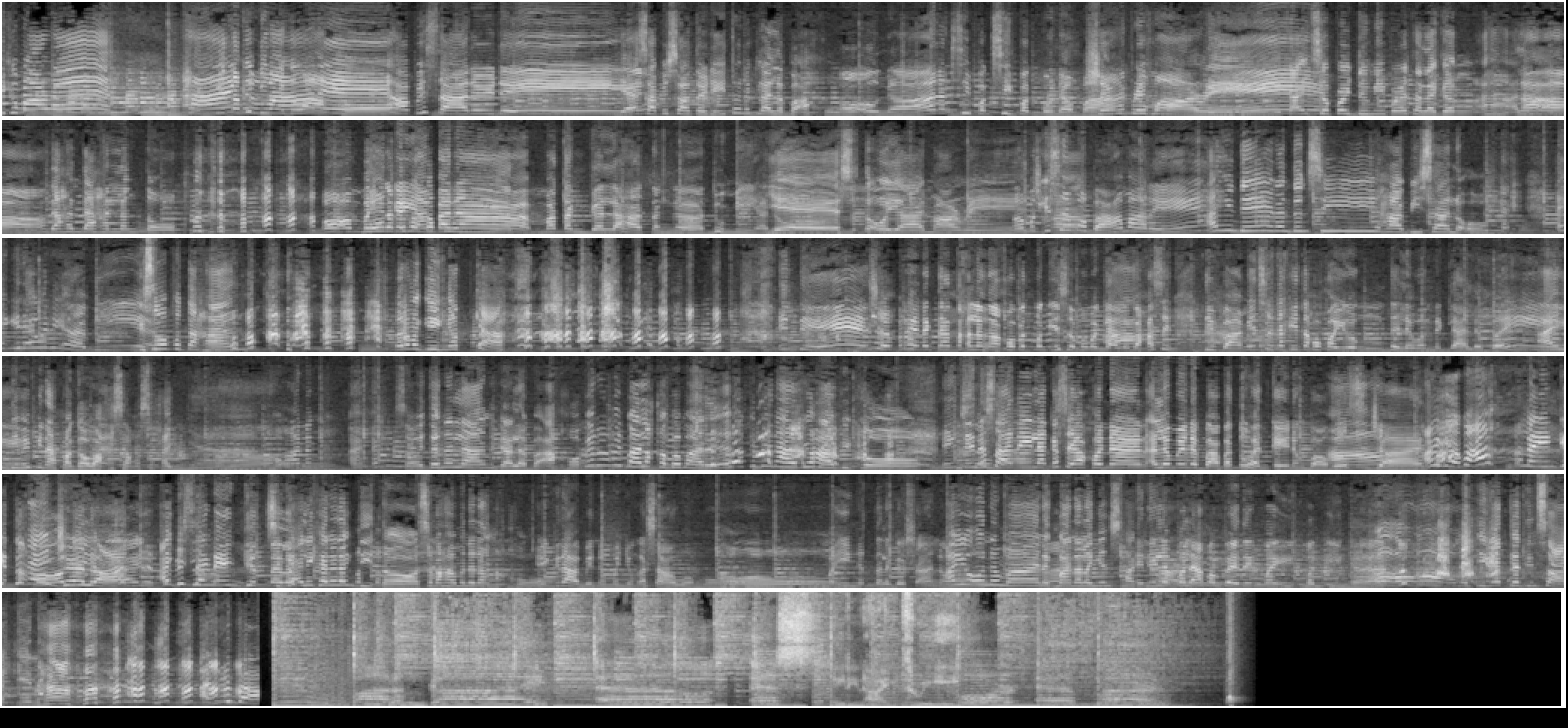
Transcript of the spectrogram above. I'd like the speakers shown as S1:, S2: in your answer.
S1: Hoy, Kumare! Hi, Kita mo ginagawa ko. Happy Saturday!
S2: Yes, happy Saturday. Ito, naglalaba ako.
S1: Oo nga, nang sipag-sipag mo naman.
S2: Siyempre, Kumare. Kahit super dumi, pero talagang, ah, alam mo,
S1: Ah, ah.
S2: dahan-dahan lang to.
S1: Oo,
S2: mahirap
S1: matanggal lahat ng ah, dumi. Ano?
S2: Yes, totoo yan, Mare.
S1: Ah, mag-isa
S2: Tsaka-
S1: mo ba, Mare?
S2: Ay, hindi. Nandun si Habi sa loob.
S1: Ay, ginawa ni Abby.
S2: Gusto mo puntahan? Para mag-ingat ka.
S1: Hindi. Siyempre, nagtataka lang ako ba't mag-isa mo maglalaba. Kasi, di ba, minsan nakita ko kayong dalawang naglalaba eh.
S2: Ay, hindi may pinapagawa kasi ako sa kanya.
S1: Ah,
S2: Oo.
S1: anong-
S2: ito na lang, naglalaba ako. Pero may balak ka ba, Mare? Bakit hinahanap yung hobby ko?
S1: Hindi,
S2: Gusto
S1: nasanay lang kasi ako na, alam mo yung nagbabatuhan kayo ng bubbles
S2: Ah.
S1: dyan. Ay, ba? Nainggit ako.
S2: Na-enjoy
S1: ganun.
S2: yan?
S1: Ay, biglang nainggit na
S2: Sige,
S1: lang.
S2: alika na lang dito. Samahan mo na lang ako.
S1: Eh, grabe naman yung asawa mo.
S2: Oo.
S1: Oo, maingat talaga siya, no?
S2: Ay, oo naman. Nagmana lang yan sa akin,
S1: Hindi lang pala
S2: Mare.
S1: ako pwedeng mai- mag-ingat.
S2: Oo, oo. Mag-ingat ka din sa akin, ha?
S3: Barangay LS 89.3.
